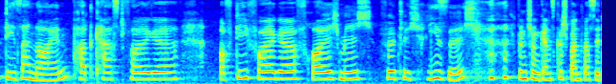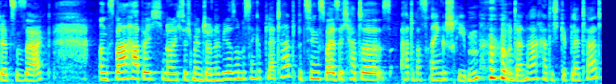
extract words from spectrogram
dieser neuen Podcast-Folge. Auf die Folge freue ich mich wirklich riesig. Ich bin schon ganz gespannt, was ihr dazu sagt. Und zwar habe ich neulich durch mein Journal wieder so ein bisschen geblättert, beziehungsweise ich hatte, hatte was reingeschrieben und danach hatte ich geblättert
